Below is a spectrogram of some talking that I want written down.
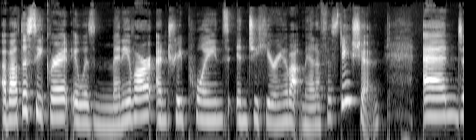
about The Secret. It was many of our entry points into hearing about manifestation. And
